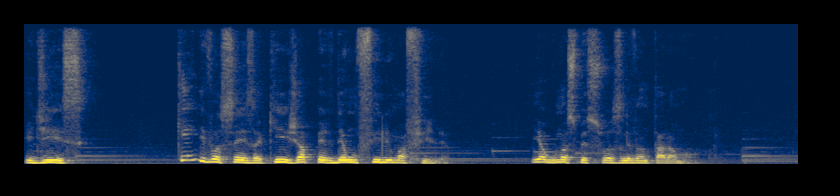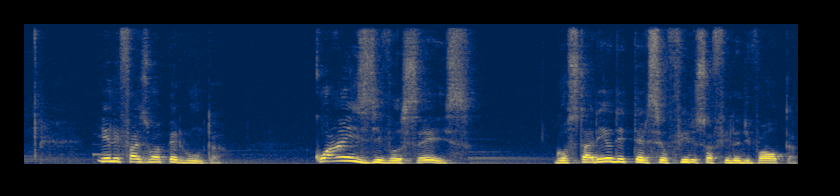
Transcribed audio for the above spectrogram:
e diz: Quem de vocês aqui já perdeu um filho e uma filha? E algumas pessoas levantaram a mão. E ele faz uma pergunta: Quais de vocês gostariam de ter seu filho e sua filha de volta?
